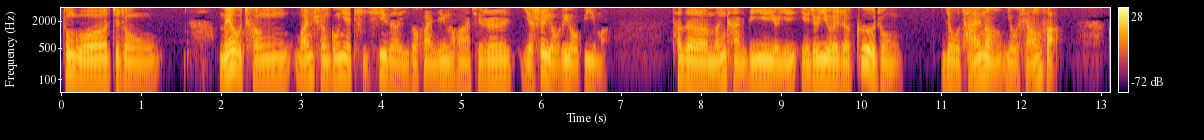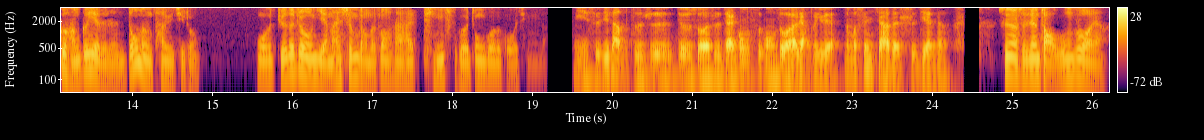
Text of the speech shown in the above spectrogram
中国这种没有成完全工业体系的一个环境的话，其实也是有利有弊嘛。它的门槛低，也也也就意味着各种有才能、有想法、各行各业的人都能参与其中。我觉得这种野蛮生长的状态还挺符合中国的国情的。你实际上只是就是说是在公司工作了两个月，那么剩下的时间呢？剩下时间找工作呀。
